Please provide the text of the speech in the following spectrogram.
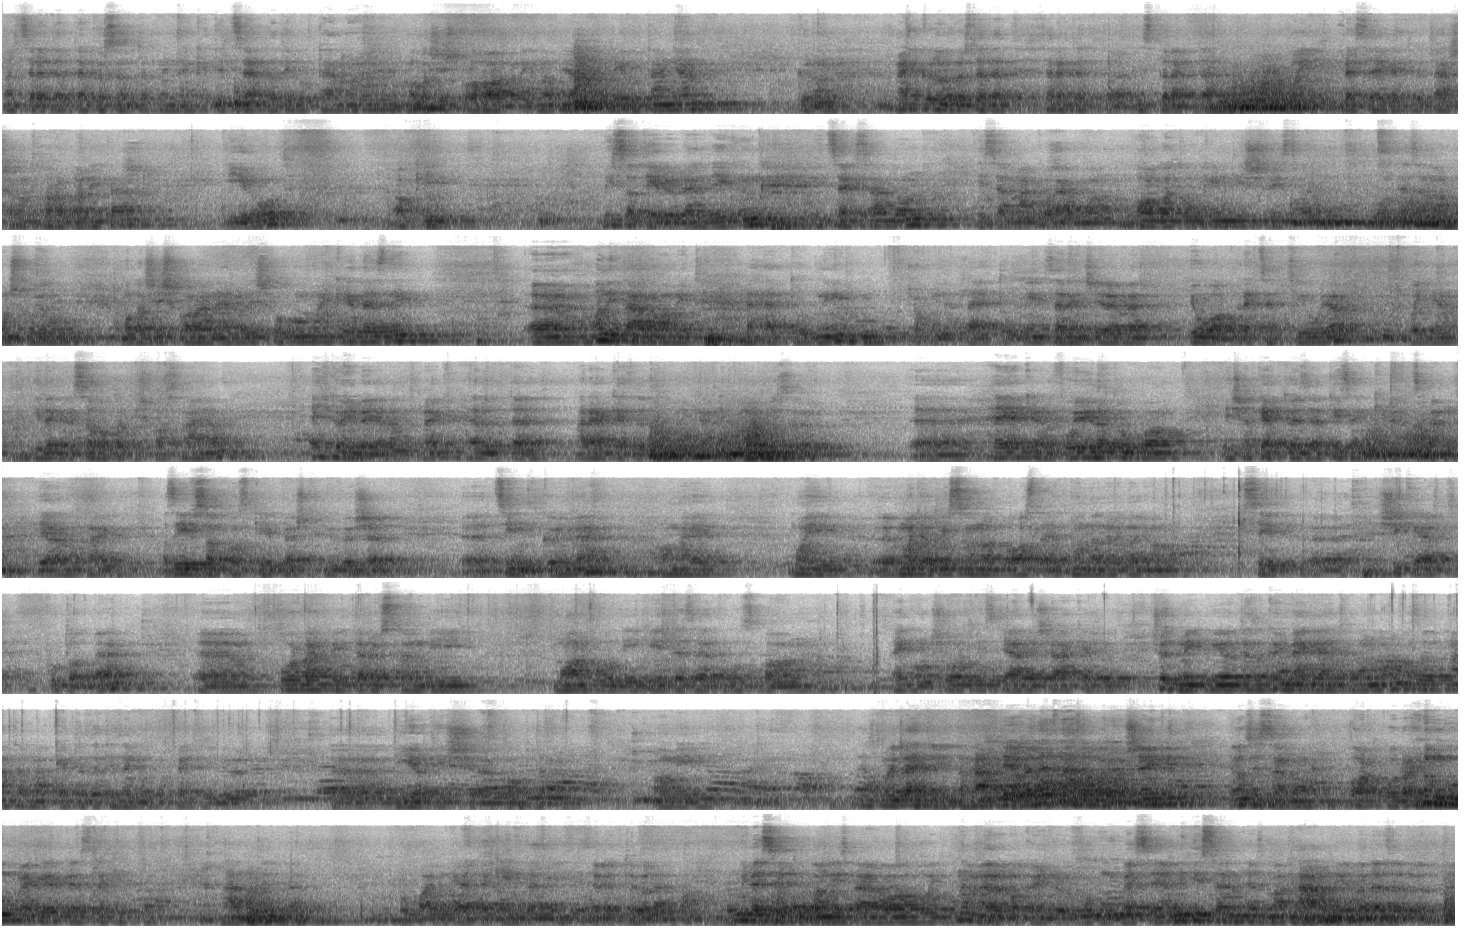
Nagy szeretettel köszöntök mindenkit itt szerda délután, a magas iskola harmadik napján, a délutánján. Külön megkülönböztetett szeretettel, tisztelettel mai beszélgető társamat Harabanikát, írót, aki visszatérő vendégünk itt Szexádon, hiszen már korábban hallgatóként is részt volt ezen a most folyó magas iskolán, erről is fogom majd kérdezni. Anitáról, amit lehet tudni, sok mindent lehet tudni, szerencsére, mert jó a recepciója, hogy ilyen idegen szavakat is használja. Egy könyve jelent meg, előtte már elkezdett publikálni különböző helyeken, folyóiratokban, és a 2019-ben jelent meg az évszakhoz képest hűvösebb című könyve, amely mai magyar viszonylatban azt lehet mondani, hogy nagyon szép sikert futott be. Horváth Péter ösztöndíj, Markó díj 2020-ban, Egon shortlistjára is rákerült, sőt, még miatt ez a könyv megjelent volna, az Máté már 2018-ban Petri díjat is kaptál, ami ez majd lehet, hogy itt a háttérben, ez nem zavarja senkit. Én azt hiszem a hardcore rajongók megérkeztek itt a háttérben próbáljunk eltekinteni tőle. Úgy beszéltük Anitával, hogy nem erről a könyvről fogunk beszélni, hiszen ez már három évvel ezelőtt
